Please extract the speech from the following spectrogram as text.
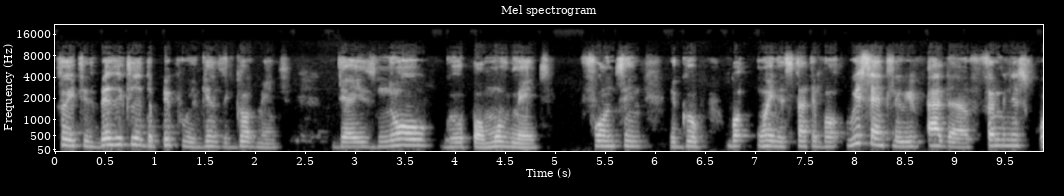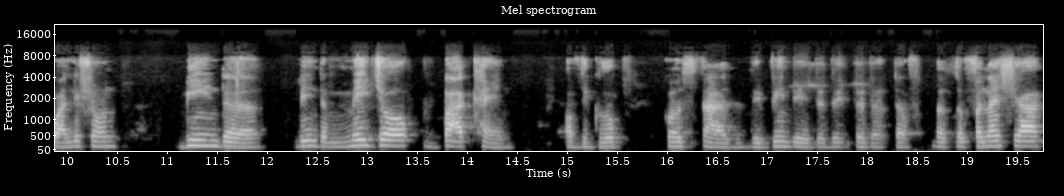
So it is basically the people against the government. There is no group or movement fronting the group. But when it started, but recently we've had a feminist coalition being the being the major back end of the group because uh, they've been the the, the, the, the, the financial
